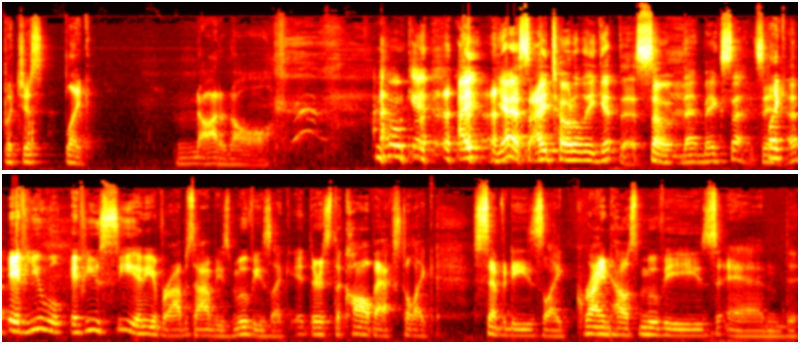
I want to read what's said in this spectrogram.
but just like not at all. Okay. I yes, I totally get this. So that makes sense. like Yeah. if you if you see any of Rob Zombie's movies, like it, there's the callbacks to like '70s like grindhouse movies and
